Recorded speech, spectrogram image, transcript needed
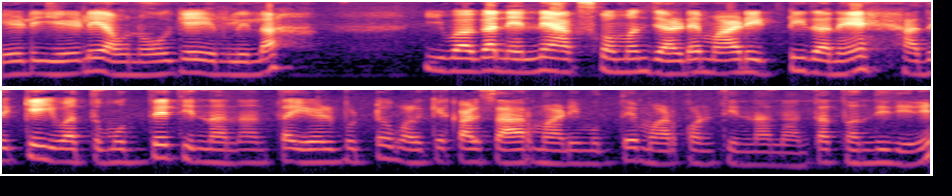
ಹೇಳಿ ಹೇಳಿ ಅವನು ಹೋಗೇ ಇರಲಿಲ್ಲ. ಇವಾಗ ನೆನ್ನೆ ಹಾಕ್ಸ್ಕೊಂಬಂದು ಜರಡೆ ಮಾಡಿ ಇಟ್ಟಿದ್ದಾನೆ. ಅದಕ್ಕೆ ಇವತ್ತು ಮುದ್ದೆ ತಿನ್ನೋಣ ಅಂತ ಹೇಳ್ಬಿಟ್ಟು ಮೊಳಕೆ ಕಾಳು ಸಾರು ಮಾಡಿ ಮುದ್ದೆ ಮಾಡ್ಕೊಂಡು ತಿನ್ನೋಣ ಅಂತ ತಂದಿದ್ದೀನಿ.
